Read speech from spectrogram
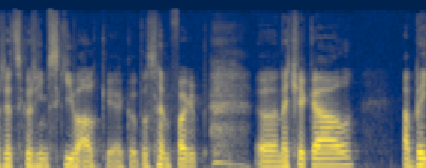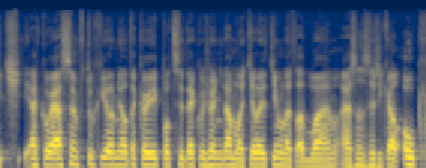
řecko-římský války, jako to jsem fakt uh, nečekal. A byť, jako já jsem v tu chvíli měl takový pocit, jako že oni tam letěli tím letadlem a já jsem si říkal, OK,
